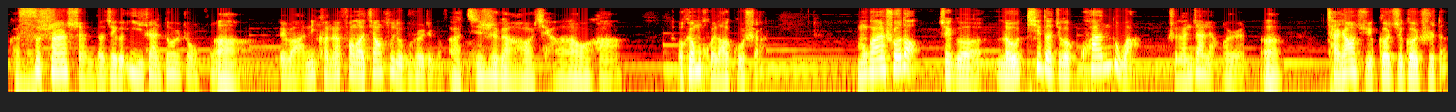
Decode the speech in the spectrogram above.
可能四川省的这个驿站都是这种风格，啊对吧？你可能放到江苏就不是这个风格啊，既视感好强啊！我靠，啊。OK，我们回到故事啊，我们刚才说到这个楼梯的这个宽度啊，只能站两个人，嗯踩上去咯吱咯吱的。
